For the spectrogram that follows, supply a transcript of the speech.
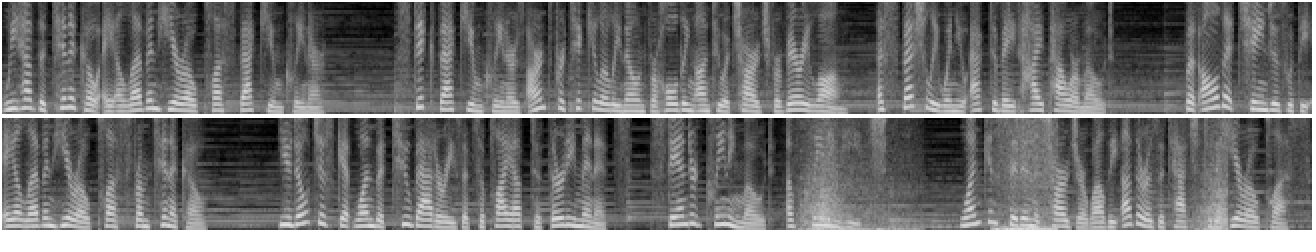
we have the Tineco A11 Hero Plus Vacuum Cleaner. Stick vacuum cleaners aren't particularly known for holding onto a charge for very long, especially when you activate high power mode. But all that changes with the A11 Hero Plus from Tineco. You don't just get one but two batteries that supply up to 30 minutes, standard cleaning mode, of cleaning each. One can sit in the charger while the other is attached to the Hero Plus.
